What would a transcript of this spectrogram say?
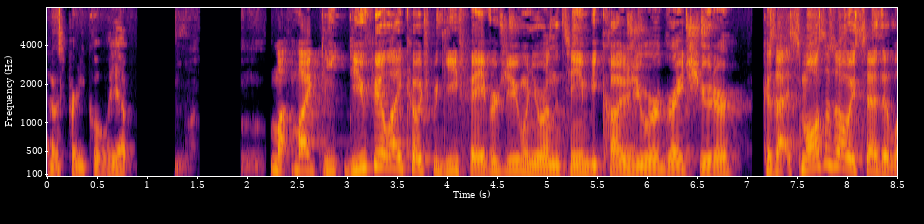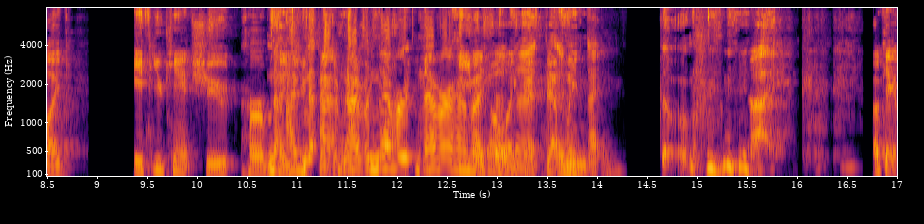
that was pretty cool. Yep. Mike, do you feel like Coach Magee favored you when you were on the team because you were a great shooter? Because Smalls has always said that like if you can't shoot, Herb no, thinks I've you stink ne- I've never, never have Even I said like, that. That's definitely. I, okay,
